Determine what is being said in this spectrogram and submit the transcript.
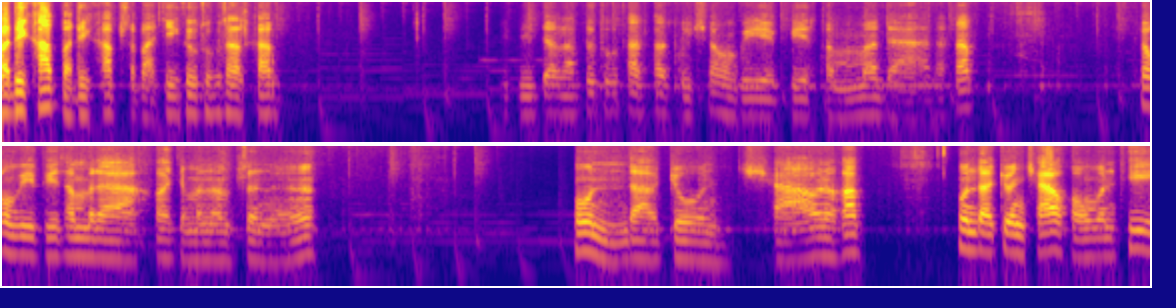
สวัสดีครับสวัสดีครับสมาชิกทุกทุกท่านครับยินดีต้อนรับทุกทุกท่านเข้าสู่ช่อง VIP ธรรมดานะครับ ช่อง VIP ธรรมดาก็จะมานำเสนอ หุ้นดาวโจนเช้านะครับ หุ้นดาวโจนเช้าของวันที่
